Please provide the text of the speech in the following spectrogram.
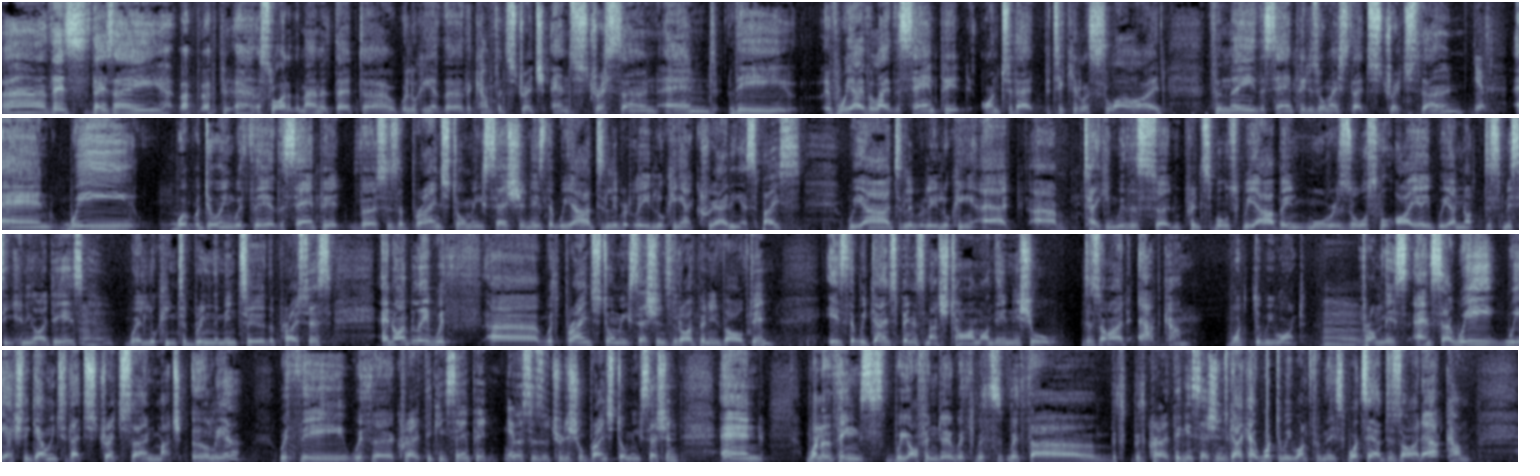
Uh, there's there's a, a, a, slide at the moment that uh, we're looking at the, the comfort stretch and stress zone, and the if we overlay the sandpit onto that particular slide, for me the sandpit is almost that stretch zone. Yep. And we what we're doing with the, the sandpit versus a brainstorming session is that we are deliberately looking at creating a space. We are deliberately looking at um, taking with us certain principles. We are being more resourceful, i.e., we are not dismissing any ideas. Mm-hmm. We're looking to bring them into the process. And I believe with uh, with brainstorming sessions that I've been involved in, is that we don't spend as much time on the initial desired outcome what do we want mm. from this? And so we we actually go into that stretch zone much earlier with the with the creative thinking sandpit yep. versus a traditional brainstorming session. And one of the things we often do with with with, uh, with, with creative thinking sessions go, okay, what do we want from this? What's our desired outcome?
